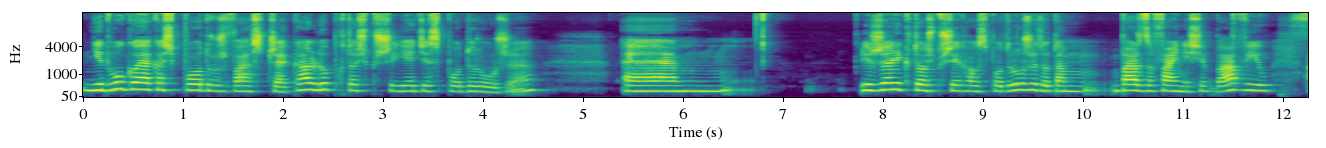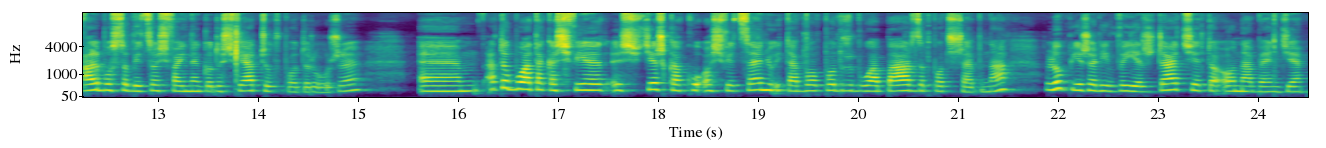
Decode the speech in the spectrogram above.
Niedługo jakaś podróż Was czeka lub ktoś przyjedzie z podróży. Jeżeli ktoś przyjechał z podróży, to tam bardzo fajnie się bawił, albo sobie coś fajnego doświadczył w podróży. A to była taka ścieżka ku oświeceniu, i ta podróż była bardzo potrzebna. Lub jeżeli wyjeżdżacie, to ona będzie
